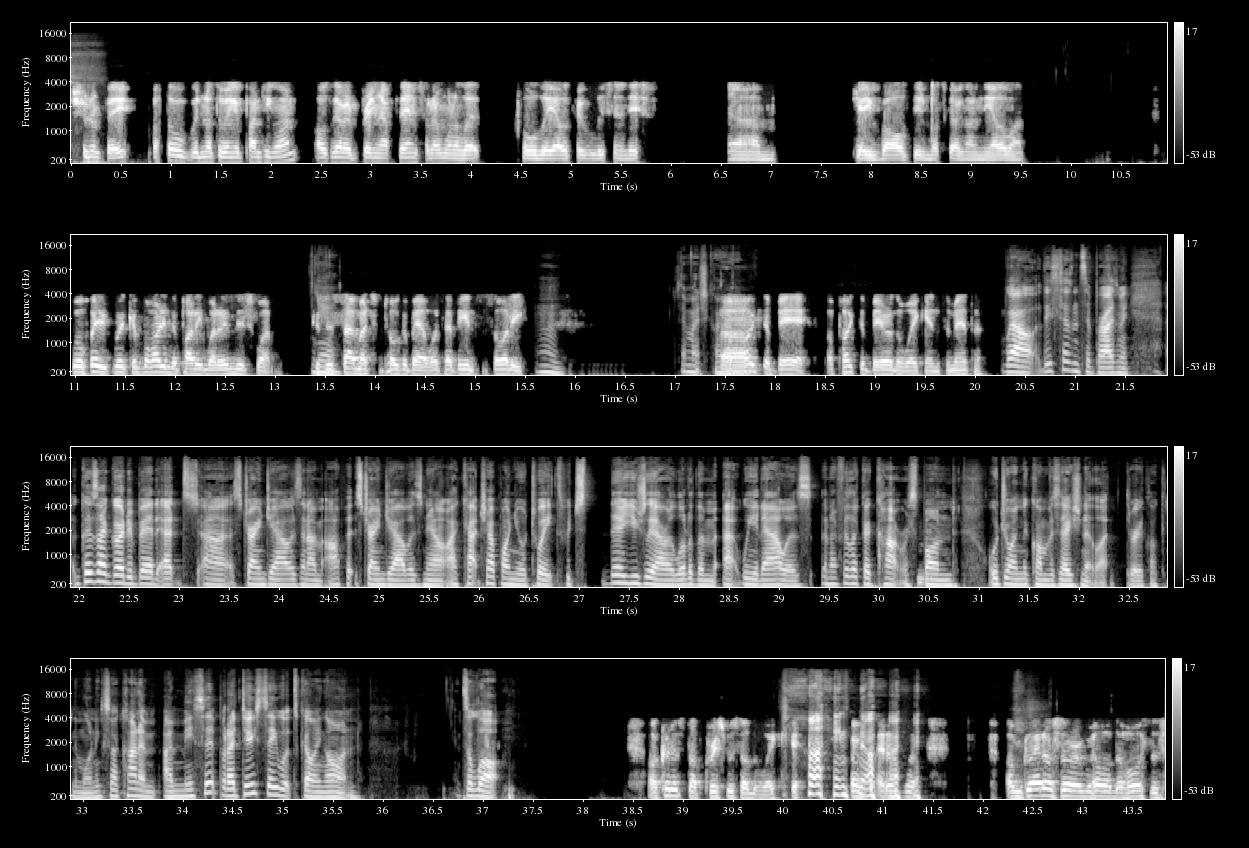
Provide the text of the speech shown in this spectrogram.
Shouldn't be. I thought we're not doing a punting one. I was going to bring it up then, so I don't want to let all the other people listening to this um, get involved in what's going on in the other one. Well, we're, we're combining the punting one in this one because Yeah. there's so much to talk about what's happening in society. Mm. So much going I on. Um, poked the bear. I poked the bear on the weekend, Samantha. Well, this doesn't surprise me because I go to bed at uh, strange hours and I'm up at strange hours now. I catch up on your tweets, which there usually are a lot of them at weird hours, and I feel like I can't respond or join the conversation at like three o'clock in the morning. So I kind of I miss it, but I do see what's going on. It's a lot. I could have stopped Christmas on the weekend. I I'm glad I, saw, I'm glad I saw him well on the horses.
